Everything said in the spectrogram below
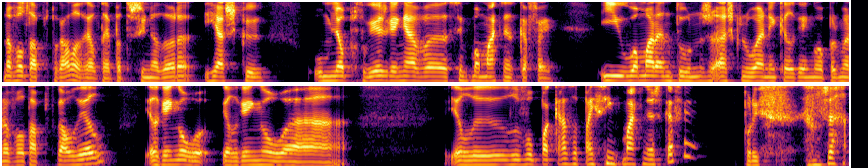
na volta a Portugal, a Delta é patrocinadora, e acho que o melhor português ganhava sempre uma máquina de café. E o Amar Antunes, acho que no ano em que ele ganhou a primeira volta a Portugal dele, ele ganhou, ele ganhou a. Ele levou para casa para 5 máquinas de café. Por isso, ele já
